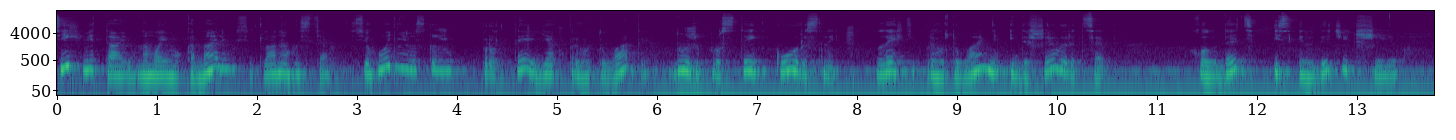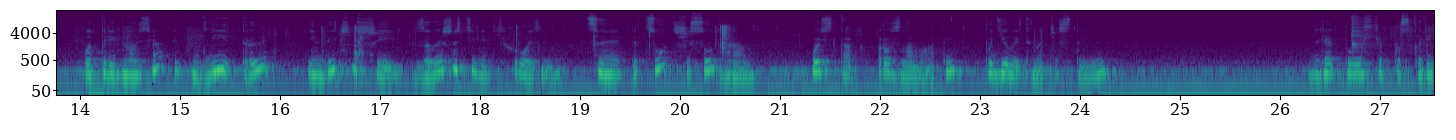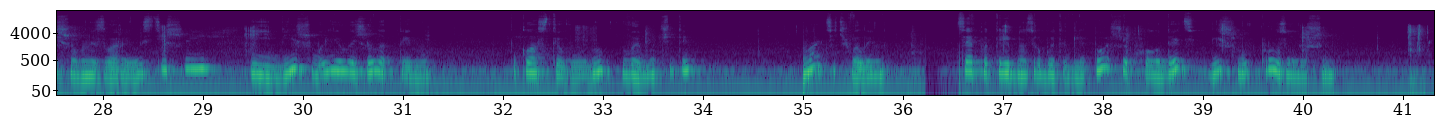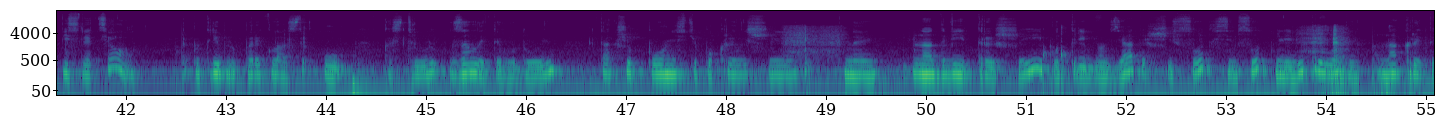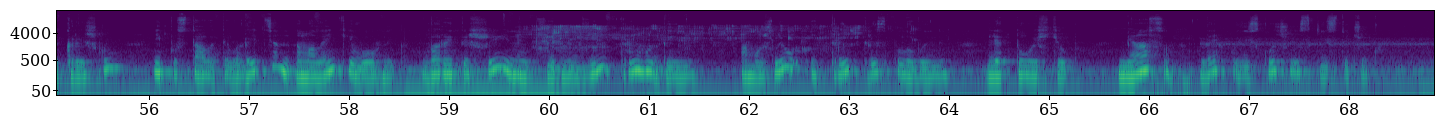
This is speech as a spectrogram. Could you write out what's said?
Всіх вітаю на моєму каналі в гостях. Сьогодні розкажу про те, як приготувати дуже простий, корисний, легкий приготування і дешевий рецепт холодець із індичих шийок. Потрібно взяти 2-3 індичі шиї, в залежності від їх розміру. Це 500-600 грам. Ось так розламати, поділити на частини. Для того, щоб поскоріше вони зварились ці шиї і більш виділи желатину. Покласти воду, вимочити 20 хвилин. Це потрібно зробити для того, щоб холодець більш був прозорішим. Після цього потрібно перекласти у кастрюлю, залити водою, так, щоб повністю покрили шию. На 2-3 шиї потрібно взяти 600-700 мл води, накрити кришкою і поставити варитися на маленький вогник. Варити шиї необхідно 2-3 години, а можливо і 3-3,5 для того, щоб м'ясо легко зіскочило з кісточок.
